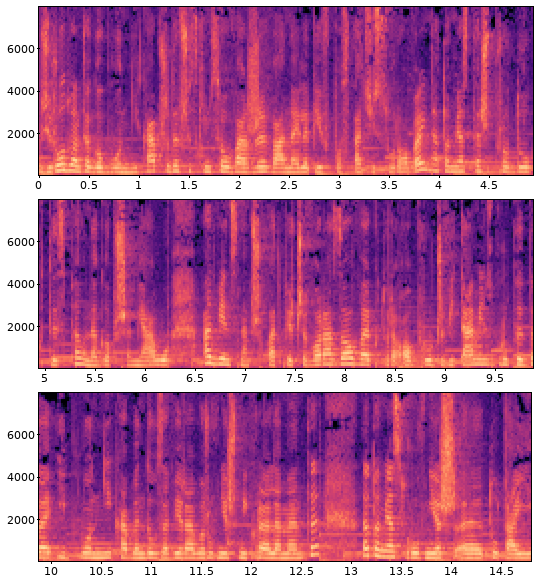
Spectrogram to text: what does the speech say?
źródłem tego błonnika przede wszystkim są warzywa, najlepiej w postaci surowej, natomiast też produkty z pełnego przemiału, a więc na przykład pieczywo razowe, które oprócz witamin z grupy B i błonnika będą zawierały również mikroelementy, natomiast również e, tutaj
